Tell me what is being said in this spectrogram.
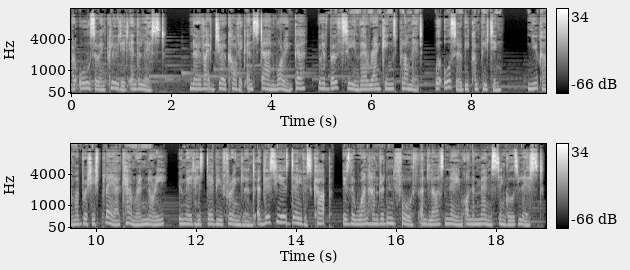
are also included in the list. Novak Djokovic and Stan Wawrinka, who have both seen their rankings plummet, will also be competing. Newcomer British player Cameron Norrie, who made his debut for England at this year's Davis Cup, is the 104th and last name on the men's singles list.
